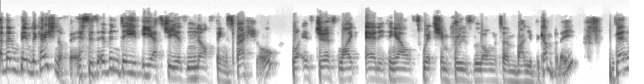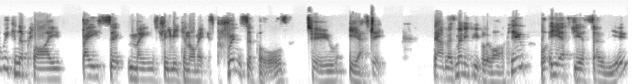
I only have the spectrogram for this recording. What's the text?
And then the implication of this is if indeed ESG is nothing special, but it's just like anything else which improves the long term value of the company, then we can apply basic mainstream economics principles to ESG. Now, there's many people who argue, well, ESG is so new.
